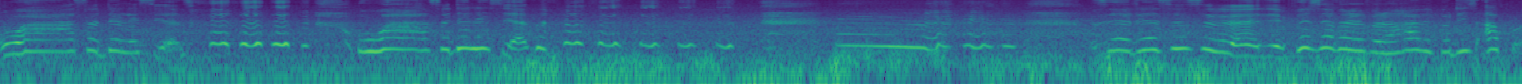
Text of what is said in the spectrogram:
wow, so delicious. wow, so delicious. so this is uh, so grateful and happy for this apple.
